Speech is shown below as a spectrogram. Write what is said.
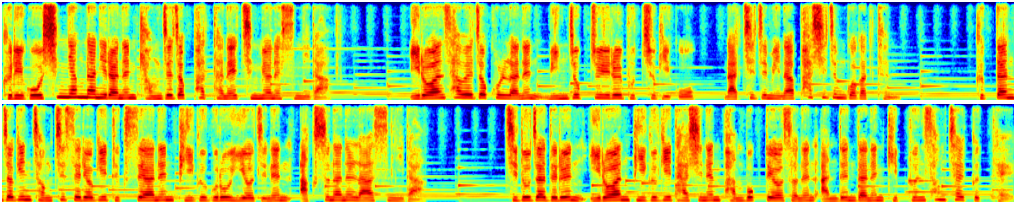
그리고 식량난이라는 경제적 파탄에 직면했습니다. 이러한 사회적 혼란은 민족주의를 부추기고 나치즘이나 파시즘과 같은 극단적인 정치 세력이 득세하는 비극으로 이어지는 악순환을 낳았습니다. 지도자들은 이러한 비극이 다시는 반복되어서는 안 된다는 깊은 성찰 끝에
